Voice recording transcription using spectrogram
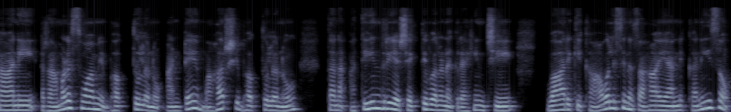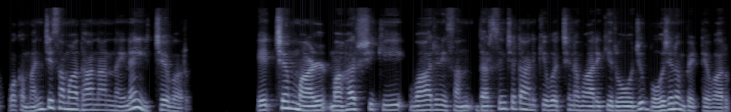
కానీ రమణస్వామి భక్తులను అంటే మహర్షి భక్తులను తన అతీంద్రియ శక్తి వలన గ్రహించి వారికి కావలసిన సహాయాన్ని కనీసం ఒక మంచి సమాధానాన్నైనా ఇచ్చేవారు. హెచ్ఎమ్మాళ్ మహర్షికి వారిని సం దర్శించటానికి వచ్చిన వారికి రోజు భోజనం పెట్టేవారు.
